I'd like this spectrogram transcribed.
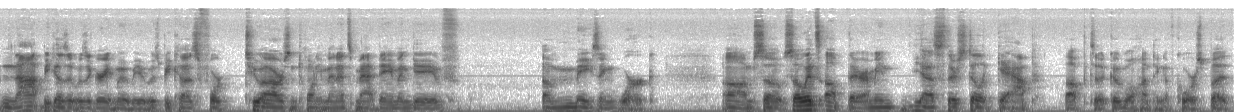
not because it was a great movie. It was because for two hours and twenty minutes, Matt Damon gave amazing work. Um, so so it's up there. I mean, yes, there's still a gap up to Good Will Hunting, of course, but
